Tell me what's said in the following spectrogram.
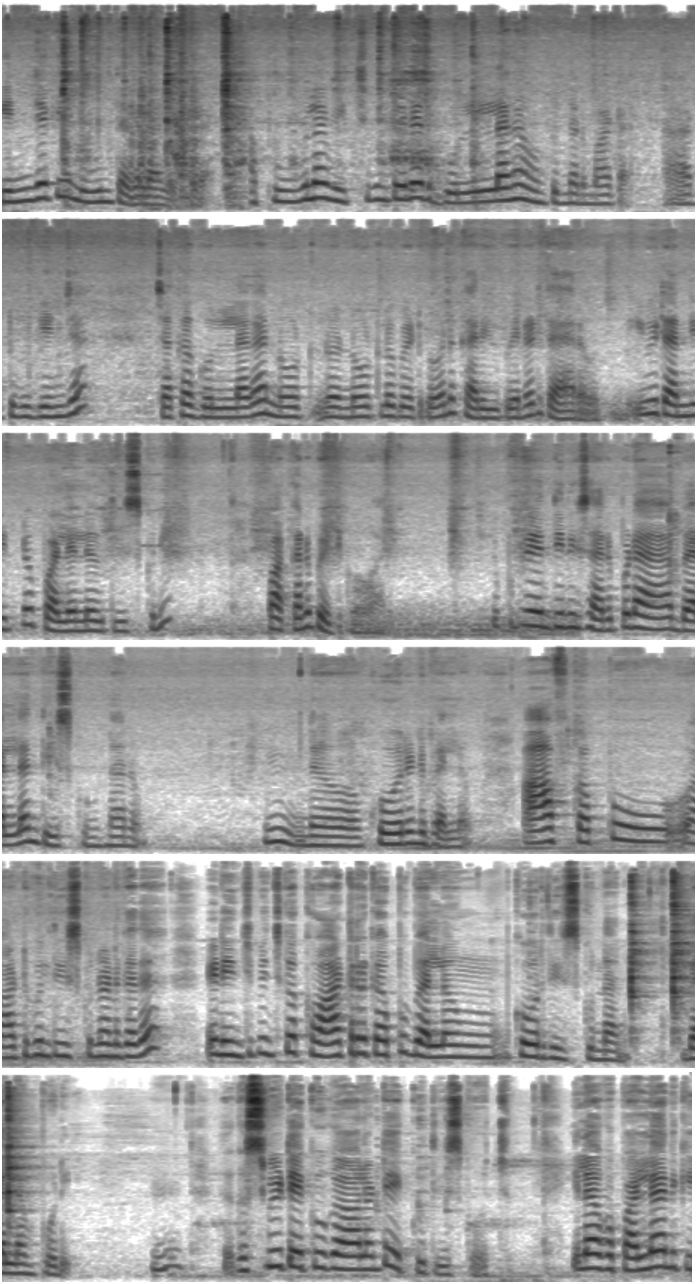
గింజకి నూనె తగలాలి ఇక్కడ. ఆ పువ్వులా విచ్చుకుంటేనే అది గుల్లగా ఉంటుందన్నమాట. ఆ అటుకు గింజ చక్క గుల్లగా నోట్లో నోట్లో పెట్టుకోవాలి కరిగిపోయినట్టు తయారవుతుంది. వీటన్నిటిని పళ్ళెంలోకి తీసుకుని పక్కన పెట్టుకోవాలి. ఇప్పుడు నేను దీనికి సరిపడా బెల్లం తీసుకుంటున్నాను. కోరిని కోరిన బెల్లం. హాఫ్ కప్పు అటుకులు తీసుకున్నాను కదా నేను ఇంచుమించుగా క్వార్టర్ కప్పు బెల్లం కూర తీసుకున్నాను బెల్లం పొడి. స్వీట్ ఎక్కువ కావాలంటే ఎక్కువ తీసుకోవచ్చు. ఇలా ఒక పళ్ళానికి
